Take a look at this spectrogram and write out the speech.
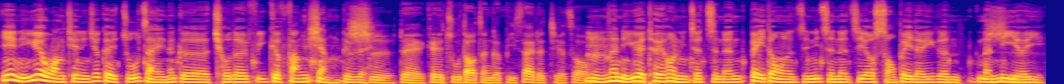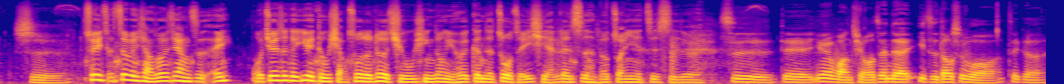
因为你越往前，你就可以主宰那个球的一个方向，对不对？是，对，可以主导整个比赛的节奏。嗯，那你越退后，你就只能被动了，你只能只有守备的一个能力而已。是，所以这本小说这样子，哎，我觉得这个阅读小说的乐趣，无形中也会跟着作者一起来认识很多专业知识，对不对？是，对，因为网球真的一直都是我这个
